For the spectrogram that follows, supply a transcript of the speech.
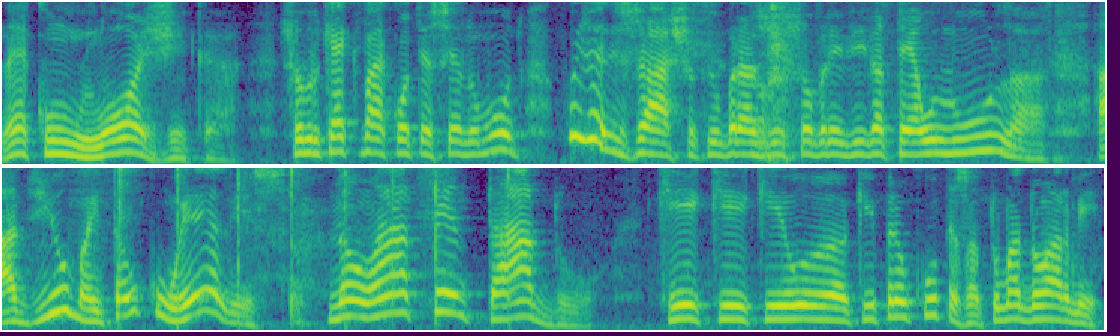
né, com lógica sobre o que é que vai acontecer no mundo? Pois eles acham que o Brasil sobrevive até o Lula, a Dilma. Então, com eles, não há atentado que, que, que, que preocupe. Essa turma dorme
